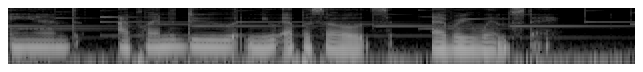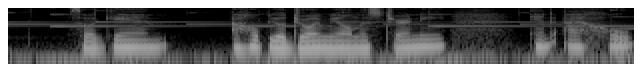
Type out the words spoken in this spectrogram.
and I plan to do new episodes every Wednesday. So, again, I hope you'll join me on this journey, and I hope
